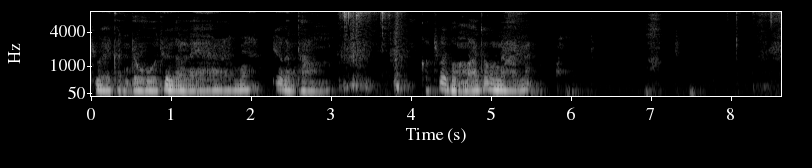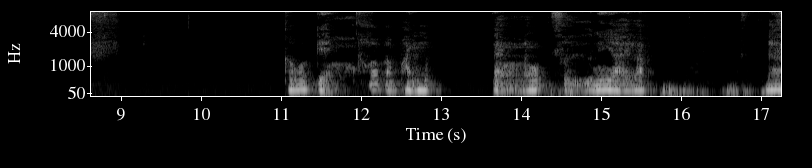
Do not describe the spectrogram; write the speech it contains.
ช่วยกันดูช่วยกันแลอะไรเงี้ยช่วยกันทำก็ช่วยผมมาต้องนานแล้วเขาก็เก่งเขาก็ประพันธ์ แต่งหนังสือนิยายรักได้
